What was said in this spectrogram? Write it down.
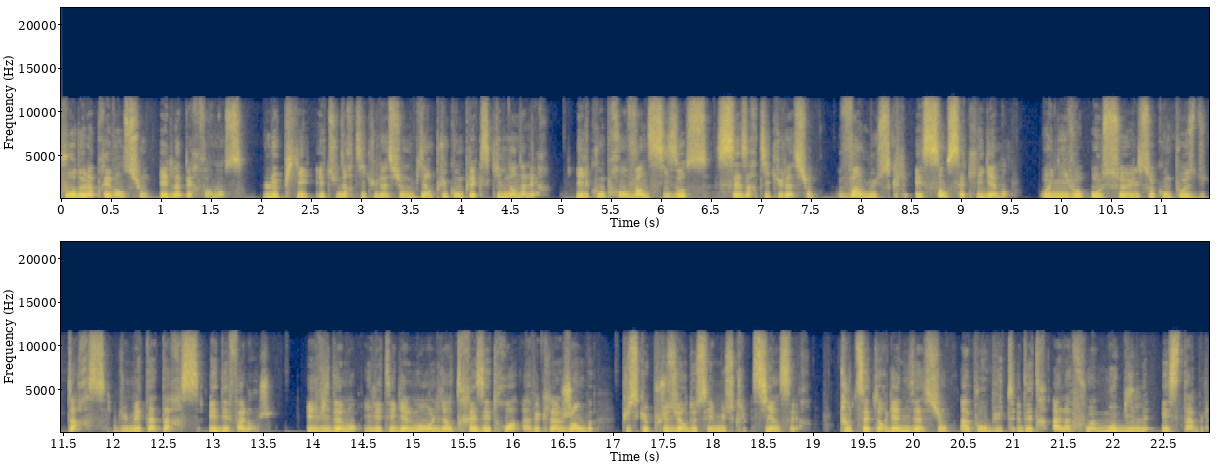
pour de la prévention et de la performance. Le pied est une articulation bien plus complexe qu'il n'en a l'air. Il comprend 26 os, 16 articulations, 20 muscles et 107 ligaments. Au niveau osseux, il se compose du tarse, du métatarse et des phalanges. Évidemment, il est également en lien très étroit avec la jambe, puisque plusieurs de ses muscles s'y insèrent. Toute cette organisation a pour but d'être à la fois mobile et stable.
